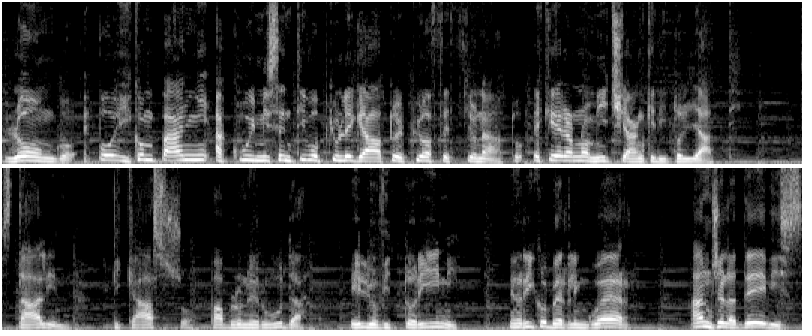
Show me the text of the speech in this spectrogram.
Longo e poi i compagni a cui mi sentivo più legato e più affezionato e che erano amici anche di Togliatti. Stalin, Picasso, Pablo Neruda, Elio Vittorini, Enrico Berlinguer, Angela Davis,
